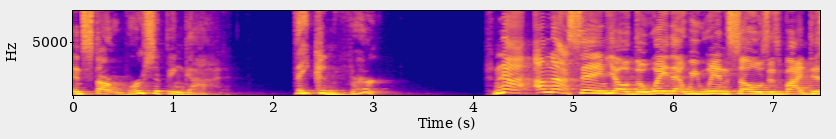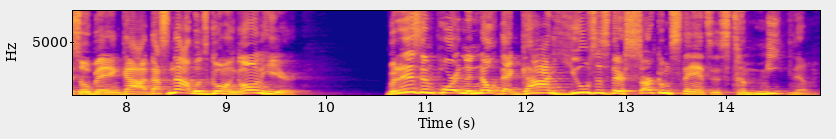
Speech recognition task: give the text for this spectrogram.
and start worshiping God. They convert. Now, I'm not saying, yo, the way that we win souls is by disobeying God. That's not what's going on here. But it is important to note that God uses their circumstances to meet them.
